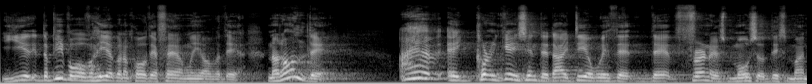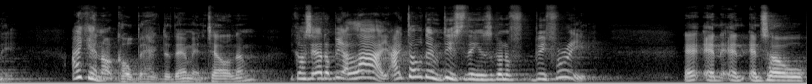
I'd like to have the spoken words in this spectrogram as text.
You, the people over here are going to call their family over there. Not only that, I have a congregation that I deal with that, that furnish most of this money. I cannot go back to them and tell them because it'll be a lie. I told them this thing is going to be free. And, and, and, so,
